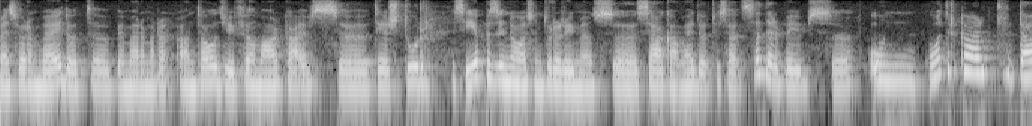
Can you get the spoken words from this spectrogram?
mēs varam veidot, eh, piemēram, ar Anthology Film Archives. Eh, tieši tur es iepazinos, un tur arī mēs eh, sākām veidot visādas sadarbības. Un otrkārt, tā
